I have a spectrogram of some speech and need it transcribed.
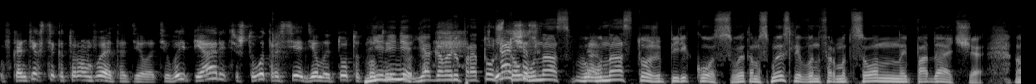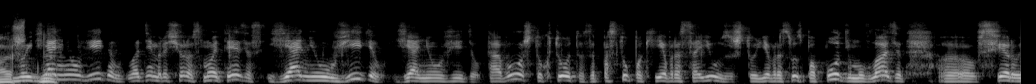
в контексте, в котором вы это делаете. Вы пиарите, что вот Россия делает то-то, то-то Не-не-не, я говорю про то, я что сейчас... у, нас, да. у нас тоже перекос в этом смысле в информационной подаче. А, Но что... я не увидел, Владимир, еще раз, мой тезис, я не увидел, я не увидел того, что кто-то за поступок Евросоюза, что Евросоюз по подлому влазит э, в сферу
